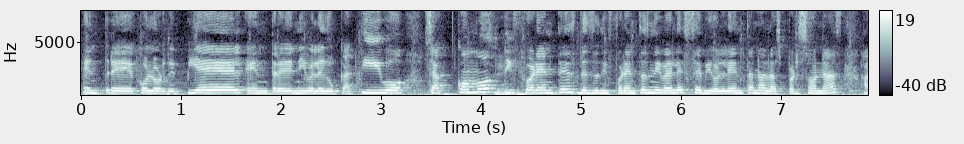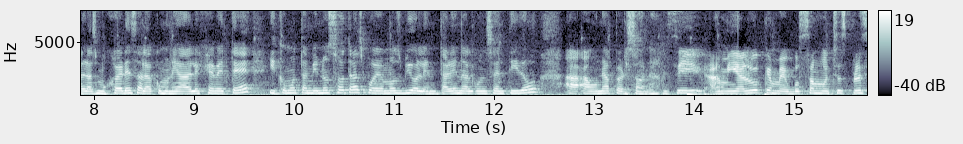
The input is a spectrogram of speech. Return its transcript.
entre color de piel, entre nivel educativo, o sea, cómo diferentes, desde diferentes niveles se violentan a las personas, a las mujeres, a la comunidad LGBT y cómo también nosotras podemos violentar en algún sentido a, una persona. Sí, a mí algo que me gusta mucho es precisamente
